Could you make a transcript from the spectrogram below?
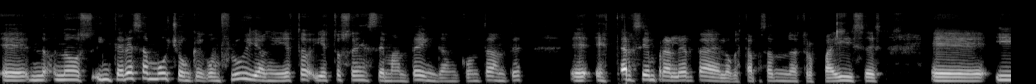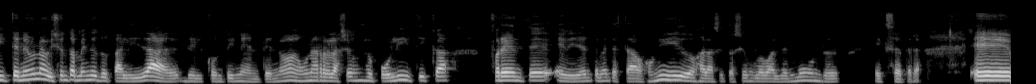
eh, no, nos interesa mucho, aunque confluyan y, esto, y estos se, se mantengan constantes, eh, estar siempre alerta de lo que está pasando en nuestros países eh, y tener una visión también de totalidad del continente, ¿no? una relación geopolítica frente, evidentemente, a Estados Unidos, a la situación global del mundo, etcétera. Eh,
